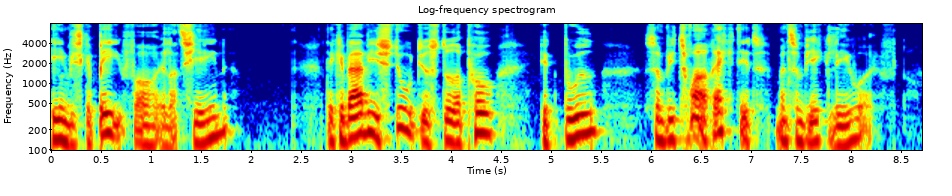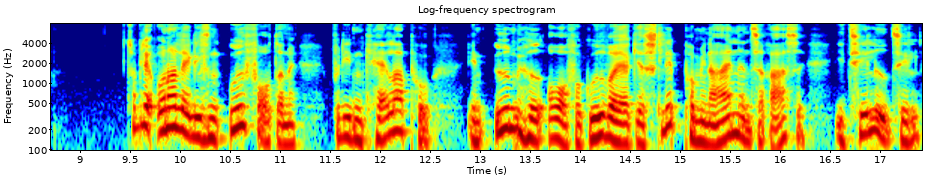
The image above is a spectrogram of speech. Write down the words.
en, vi skal bede for eller tjene. Det kan være, at vi i studiet støder på et bud, som vi tror er rigtigt, men som vi ikke lever efter. Så bliver underlæggelsen udfordrende, fordi den kalder på en ydmyghed over for Gud, hvor jeg giver slip på min egen interesse i tillid til,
